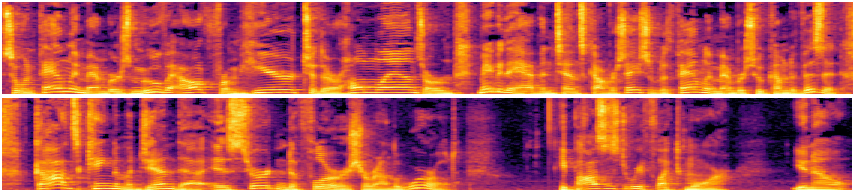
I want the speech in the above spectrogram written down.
So when family members move out from here to their homelands, or maybe they have intense conversations with family members who come to visit, God's kingdom agenda is certain to flourish around the world. He pauses to reflect more. You know,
